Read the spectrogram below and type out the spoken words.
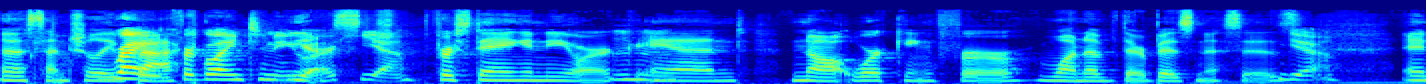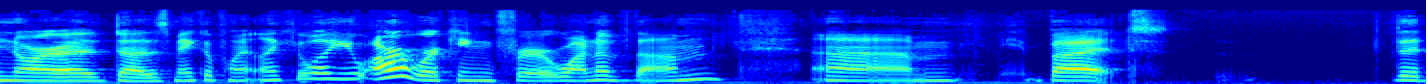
Essentially Right, back for going to New York. Yes, Yeah. For staying in New York mm-hmm. and not working for one of their businesses. Yeah. And Nora does make a point like, well, you are working for one of them. Um, but the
